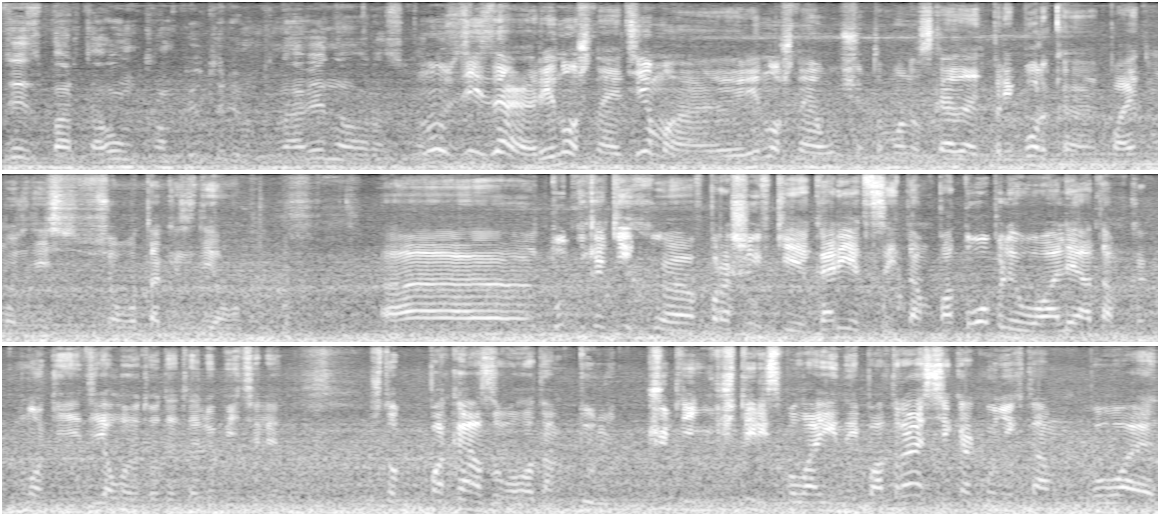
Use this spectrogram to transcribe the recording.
Здесь в бортовом компьютере мгновенного расхода. Ну, здесь, да, реношная тема, реношная, в общем-то, можно сказать, приборка, поэтому здесь все вот так и сделано. А, тут никаких э, в прошивке коррекций там по топливу, а там, как многие делают, вот это любители, чтобы показывало там чуть ли не 4,5 по трассе, как у них там бывает,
